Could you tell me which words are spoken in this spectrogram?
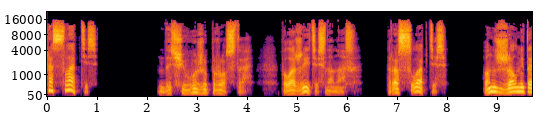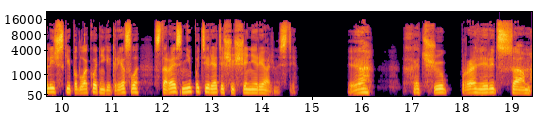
Расслабьтесь». «Да чего же просто. Положитесь на нас. Расслабьтесь». Он сжал металлические подлокотники кресла, стараясь не потерять ощущение реальности. «Я хочу проверить сам»,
